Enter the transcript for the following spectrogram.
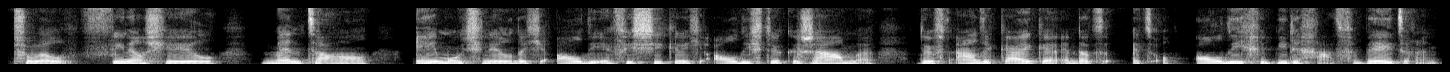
Zowel financieel, mentaal, emotioneel. Dat je al die en fysiek, dat je al die stukken samen durft aan te kijken. En dat het op al die gebieden gaat verbeteren.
